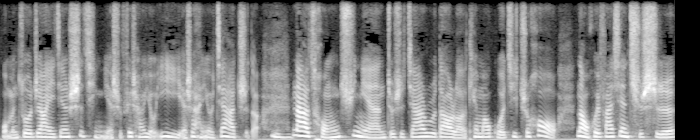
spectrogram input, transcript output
我们做这样一件事情也是非常有意义，也是很有价值的。嗯那从去年就是加入到了天猫国际之后，那我会发现，其实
